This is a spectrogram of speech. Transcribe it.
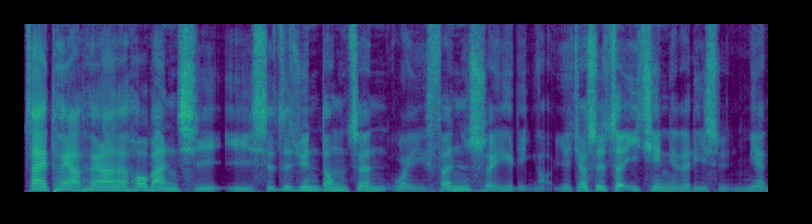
在推亚推拉的后半期，以十字军东征为分水岭哦，也就是这一千年的历史里面，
